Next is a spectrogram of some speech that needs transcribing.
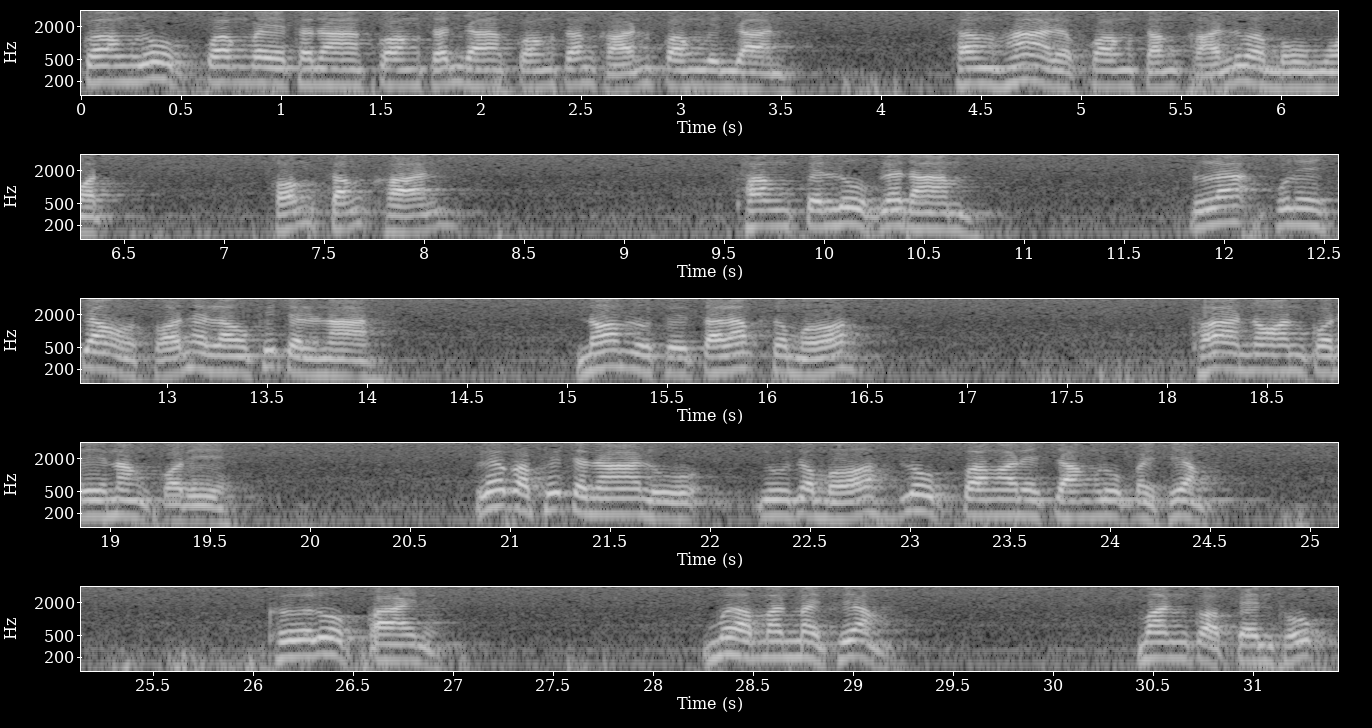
กองรูปกองเวทนากองสัญญากองสังขารกองวิญญาณ ทั้งห้าและกองสังขารหรือว่าหมู่หมวด ของสังขารทั้งเป็นรูปและนามและพระเจ้าสอนให้เราพิจารณา น้อมรู้สึกตาลักเสมอ ถ้านอนก็ดีนั่งก็ดี แล้วก็พิจารณาอยู่อยู่เสมอรูปปังอะไรจังรูปไม่เที่ยง คือรูปกายเนี่ยเมื่อมันไม่เที่ยง มันก็เป็นทุกข์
